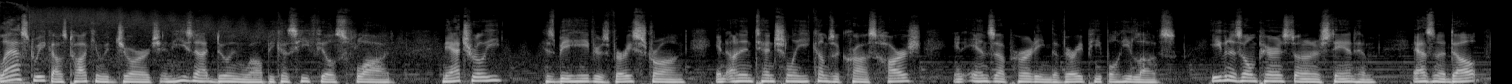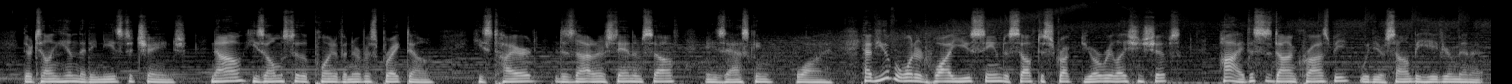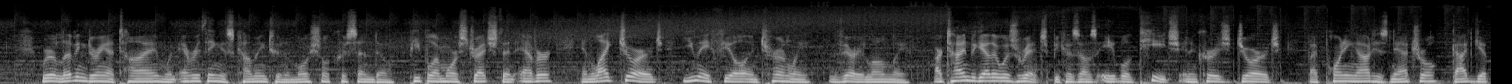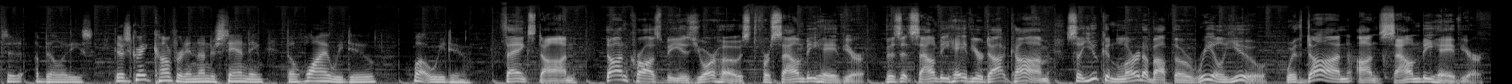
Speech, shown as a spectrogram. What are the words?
Last week I was talking with George, and he's not doing well because he feels flawed. Naturally, his behavior is very strong, and unintentionally, he comes across harsh and ends up hurting the very people he loves. Even his own parents don't understand him. As an adult, they're telling him that he needs to change. Now, he's almost to the point of a nervous breakdown. He's tired, does not understand himself, and he's asking why. Have you ever wondered why you seem to self destruct your relationships? Hi, this is Don Crosby with your Sound Behavior Minute. We're living during a time when everything is coming to an emotional crescendo. People are more stretched than ever, and like George, you may feel internally very lonely. Our time together was rich because I was able to teach and encourage George by pointing out his natural, God gifted abilities. There's great comfort in understanding the why we do what we do. Thanks, Don. Don Crosby is your host for Sound Behavior. Visit soundbehavior.com so you can learn about the real you with Don on Sound Behavior.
